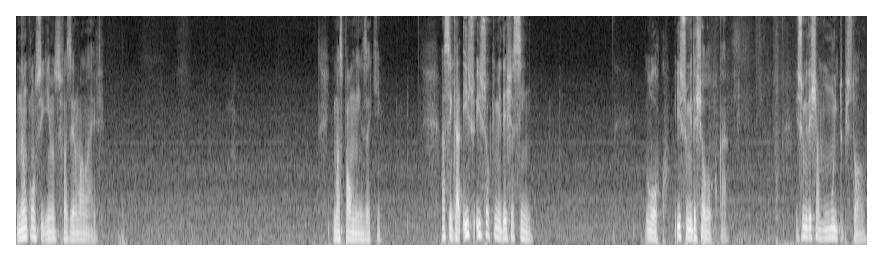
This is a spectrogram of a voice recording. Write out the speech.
Não conseguimos fazer uma live. umas palminhas aqui. Assim, cara, isso, isso é o que me deixa assim. Louco. Isso me deixa louco, cara. Isso me deixa muito pistola.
